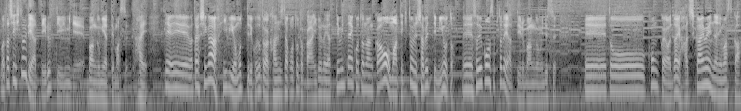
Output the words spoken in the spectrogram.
私一人でやっているっていう意味で番組やってます。はい。で、私が日々思っていることとか感じたこととか、いろいろやってみたいことなんかを、まあ、適当に喋ってみようと、えー、そういうコンセプトでやっている番組です。えーと、今回は第8回目になりますか。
